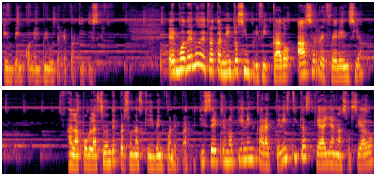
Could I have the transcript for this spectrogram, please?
que viven con el virus de la hepatitis C. El modelo de tratamiento simplificado hace referencia a la población de personas que viven con hepatitis C que no tienen características que hayan asociado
